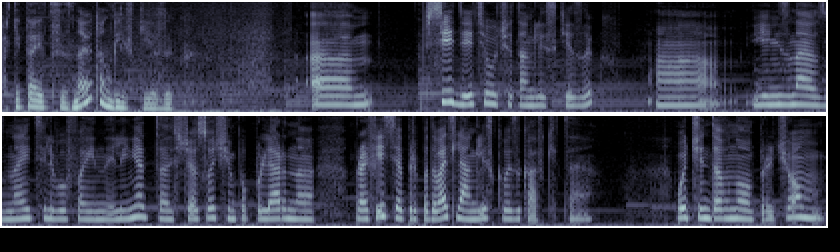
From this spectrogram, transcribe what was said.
А китайцы знают английский язык? Эм, все дети учат английский язык. А, я не знаю, знаете ли вы Фаина или нет, а сейчас очень популярна профессия преподавателя английского языка в Китае. Очень давно, причем,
